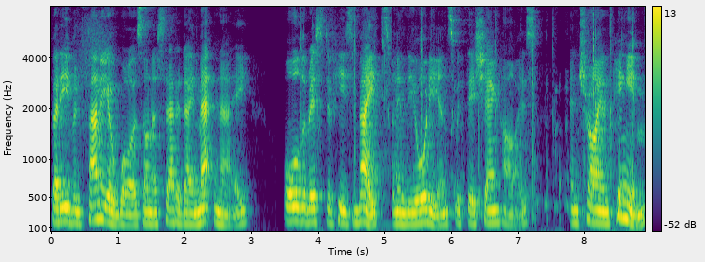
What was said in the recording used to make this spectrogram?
But even funnier was on a Saturday matinee, all the rest of his mates in the audience with their Shanghais and try and ping him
